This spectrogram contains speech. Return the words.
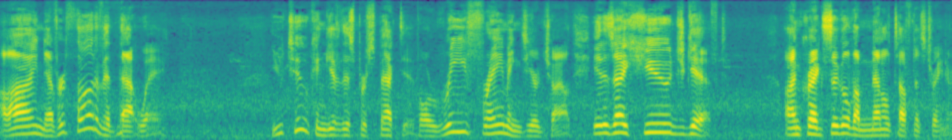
I never thought of it that way. You too can give this perspective or reframing to your child. It is a huge gift. I'm Craig Sigl, the Mental Toughness Trainer.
